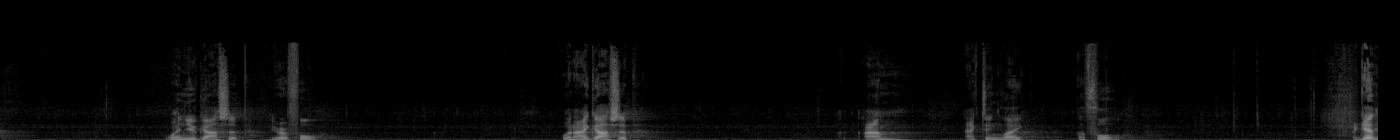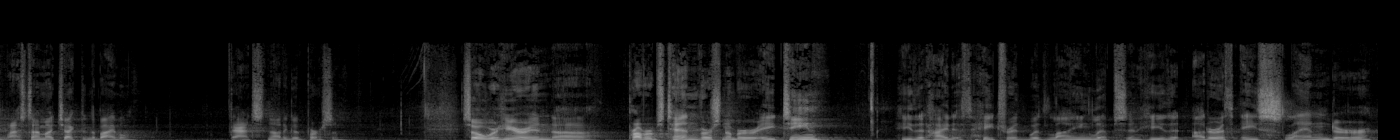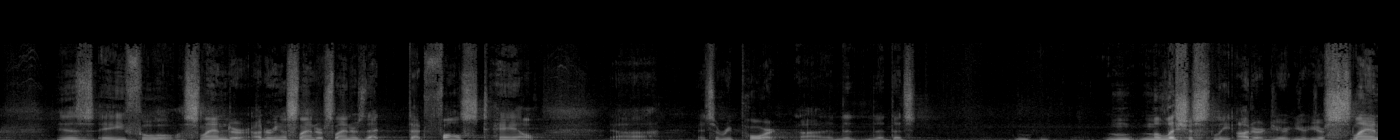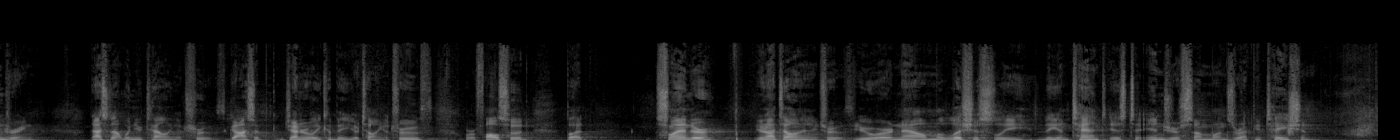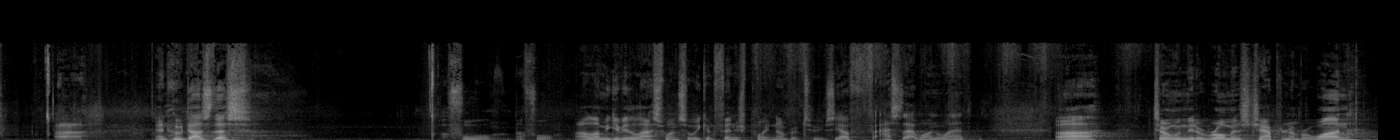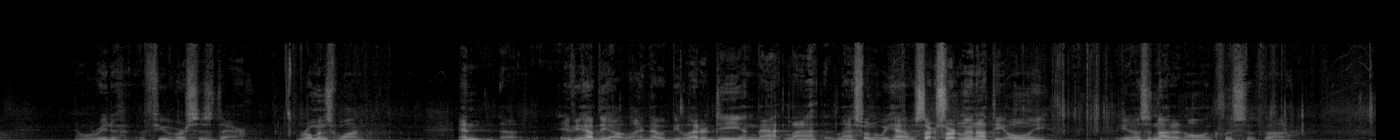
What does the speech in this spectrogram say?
when you gossip, you're a fool. When I gossip, I'm acting like a fool. Again, last time I checked in the Bible, that's not a good person. So we're here in uh, Proverbs 10, verse number 18. He that hideth hatred with lying lips, and he that uttereth a slander is a fool. A slander, uttering a slander. Slander is that, that false tale. Uh, it's a report uh, that, that, that's maliciously uttered. You're, you're, you're slandering that's not when you're telling a truth. Gossip generally could be you're telling a truth or a falsehood, but slander, you're not telling any truth. You are now maliciously, the intent is to injure someone's reputation. Uh, and who does this? A fool, a fool. Uh, let me give you the last one so we can finish point number two. You see how fast that one went? Uh, turn with me to Romans chapter number one, and we'll read a, a few verses there. Romans 1. And uh, if you have the outline, that would be letter D. And that last, last one that we have is certainly not the only, you know, this is not an all inclusive uh,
